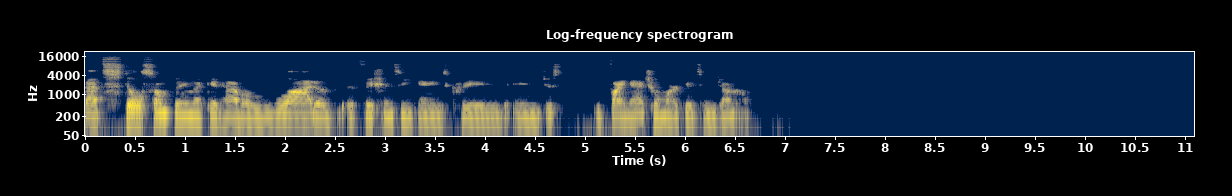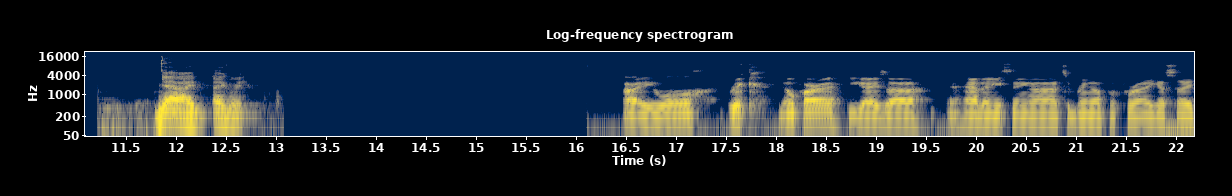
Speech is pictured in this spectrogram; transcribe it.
that's still something that could have a lot of efficiency gains created in just financial markets in general Yeah, I, I agree. All right. Well, Rick, Nopara, you guys uh have anything uh to bring up before I guess I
